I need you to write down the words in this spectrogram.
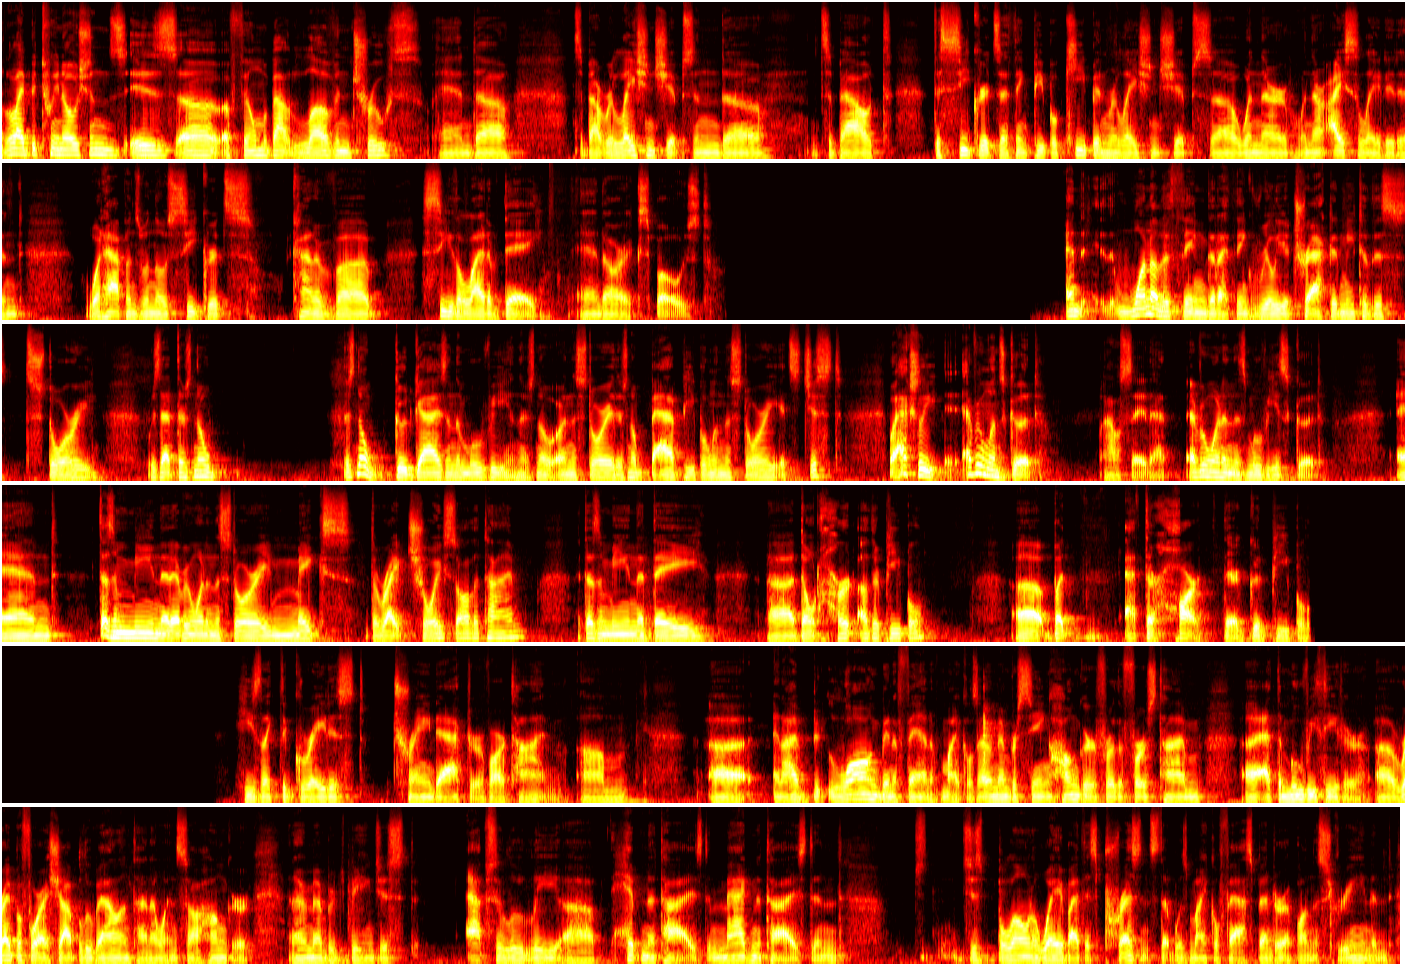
Light Between Oceans is uh, a film about love and truth, and uh, it's about relationships, and uh, it's about the secrets I think people keep in relationships uh, when they're when they're isolated, and what happens when those secrets kind of uh, see the light of day and are exposed. And one other thing that I think really attracted me to this story was that there's no there's no good guys in the movie and there's no in the story. There's no bad people in the story. It's just well actually everyone's good. I'll say that. Everyone in this movie is good. And it doesn't mean that everyone in the story makes the right choice all the time. It doesn't mean that they uh, don't hurt other people. Uh, but at their heart they're good people he's like the greatest trained actor of our time. Um, uh, and I've long been a fan of Michael's. I remember seeing Hunger for the first time uh, at the movie theater. Uh, right before I shot Blue Valentine, I went and saw Hunger. And I remember being just absolutely uh, hypnotized and magnetized and just blown away by this presence that was Michael Fassbender up on the screen. And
